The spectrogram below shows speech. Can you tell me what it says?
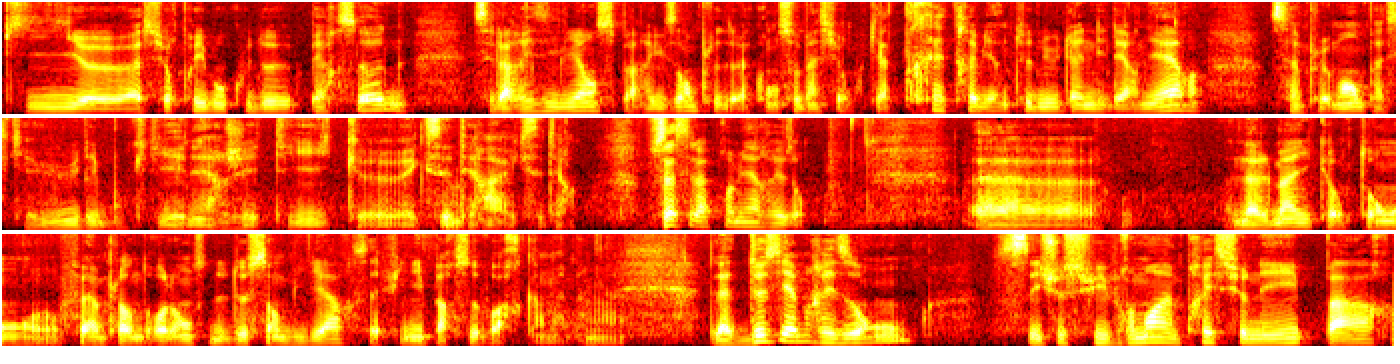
qui euh, a surpris beaucoup de personnes, c'est la résilience, par exemple, de la consommation, qui a très très bien tenu l'année dernière, simplement parce qu'il y a eu les boucliers énergétiques, etc., euh, etc. Ça, c'est la première raison. Euh, en Allemagne, quand on fait un plan de relance de 200 milliards, ça finit par se voir quand même. La deuxième raison, c'est que je suis vraiment impressionné par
